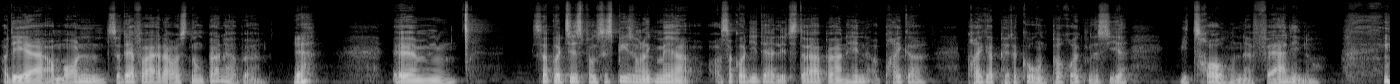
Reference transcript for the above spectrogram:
Og det er om morgenen, så derfor er der også nogle børnehavebørn. Ja. Øhm, så på et tidspunkt, så spiser hun ikke mere, og så går de der lidt større børn hen og prikker, prikker pædagogen på ryggen og siger, vi tror, hun er færdig nu.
